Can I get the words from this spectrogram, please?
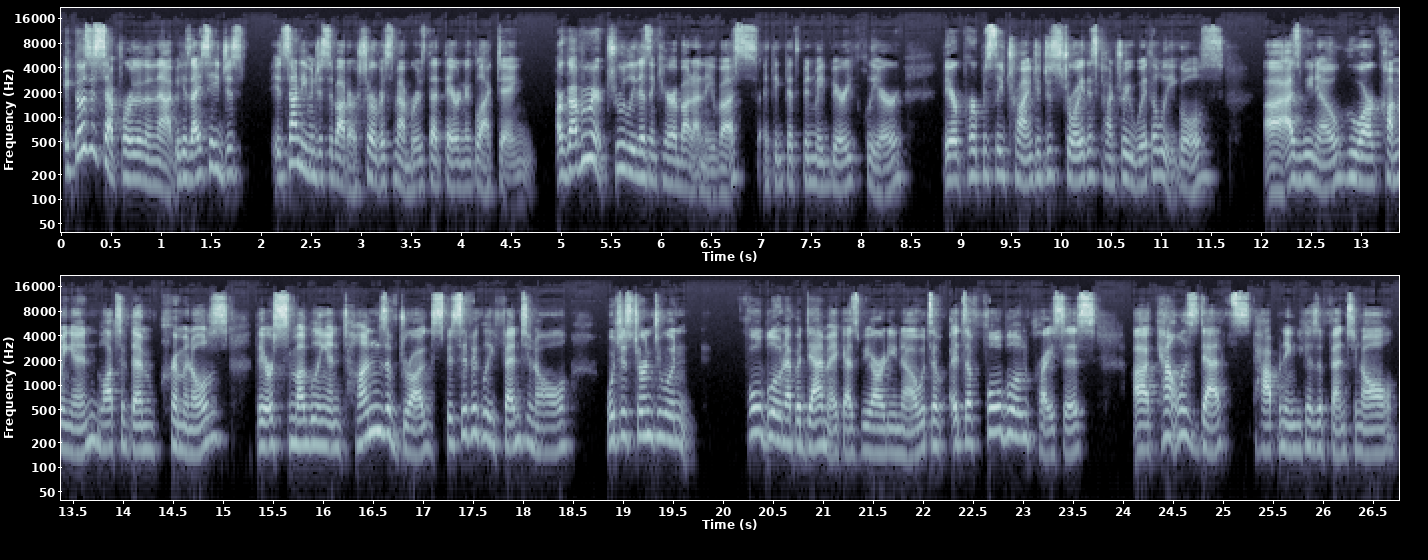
it goes a step further than that because I say just it's not even just about our service members that they're neglecting. Our government truly doesn't care about any of us. I think that's been made very clear. They're purposely trying to destroy this country with illegals, uh, as we know, who are coming in, lots of them criminals. They are smuggling in tons of drugs, specifically fentanyl, which has turned to a full blown epidemic, as we already know. It's a it's a full blown crisis. Uh, countless deaths happening because of fentanyl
